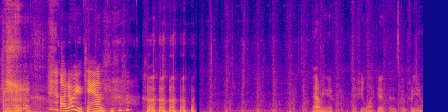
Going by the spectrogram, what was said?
I know you can. yeah, I mean, if if you like it, it is good for you.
